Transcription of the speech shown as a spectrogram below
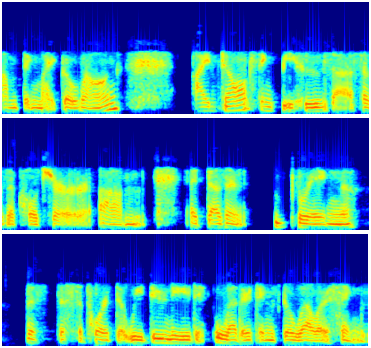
something might go wrong, I don't think behooves us as a culture. Um, it doesn't bring the, the support that we do need, whether things go well or things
